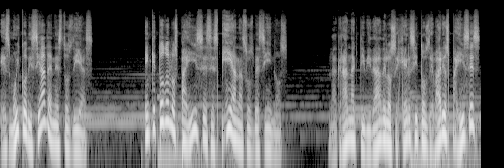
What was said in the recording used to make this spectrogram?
es muy codiciada en estos días, en que todos los países espían a sus vecinos. La gran actividad de los ejércitos de varios países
